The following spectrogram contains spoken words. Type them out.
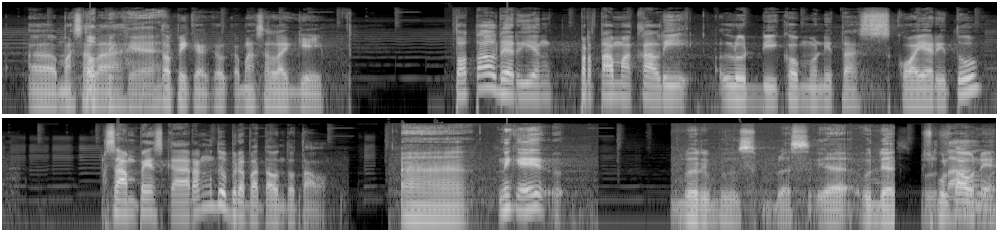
eh, masalah Topik ya. topik ya, ke, ke masalah gay. Total dari yang pertama kali lu di komunitas choir itu sampai sekarang tuh berapa tahun total? Eh, ini kayak 2011 ya udah 10 tahun, ya?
